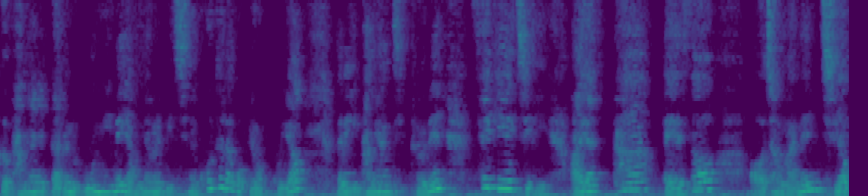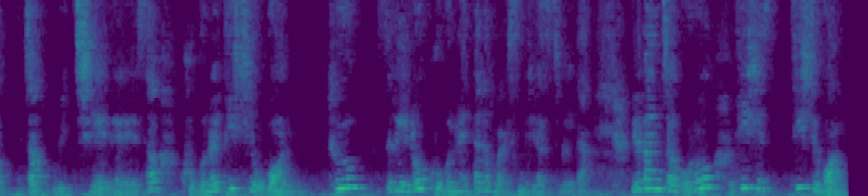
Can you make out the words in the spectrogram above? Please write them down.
그 방향에 따른 운임에 영향을 미치는 코드라고 배웠고요. 그다음에 이 방향 지표는 세계의 지리 아야타에서 어, 정하는 지역적 위치에 대해서 구분을 TC1, 2, 3로 구분을 했다고 말씀드렸습니다. 일반적으로 TC, TC1,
